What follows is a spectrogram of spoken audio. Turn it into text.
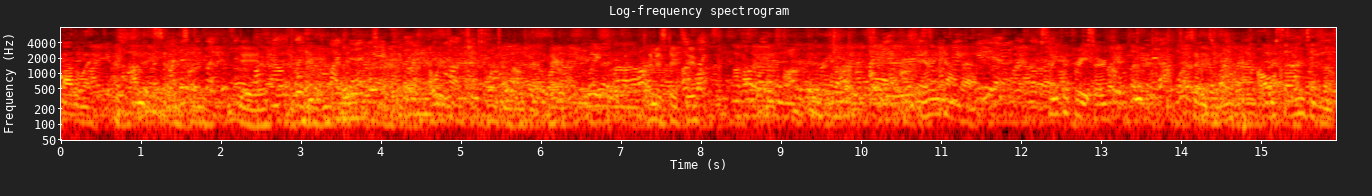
by the way, I'm at 17. Yeah, cheat. We're to I missed it too. Entering combat. Swing for three, sir. 17. All 17s.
